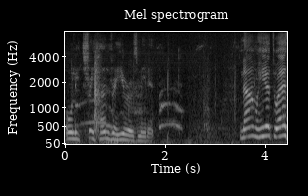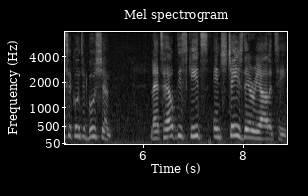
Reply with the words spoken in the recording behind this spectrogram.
only 300 euros needed. Now I'm here to ask a contribution. Let's help these kids and change their reality.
